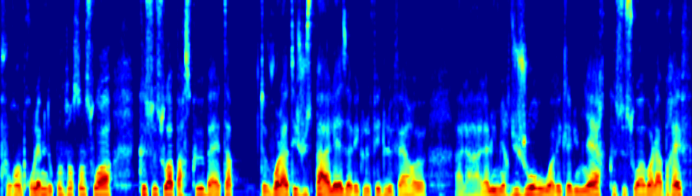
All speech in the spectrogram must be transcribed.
pour un problème de confiance en soi, que ce soit parce que bah, t'as voilà, t'es juste pas à l'aise avec le fait de le faire euh, à, la, lumière du jour ou avec la lumière, que ce soit, voilà, bref,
